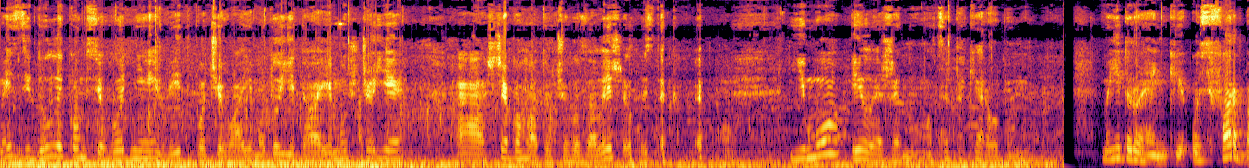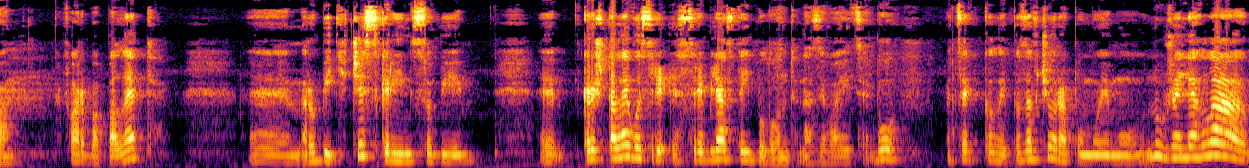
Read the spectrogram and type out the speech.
Ми з дідуликом сьогодні відпочиваємо, доїдаємо, що є, а ще багато чого залишилось. Так. Їмо і лежимо. Оце таке робимо. Мої дорогенькі, ось фарба, фарба палет. Е, робіть чи скрін собі. Е, Кришталево-сріблястий блонд називається. Бо це коли позавчора, по-моєму, ну вже лягла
